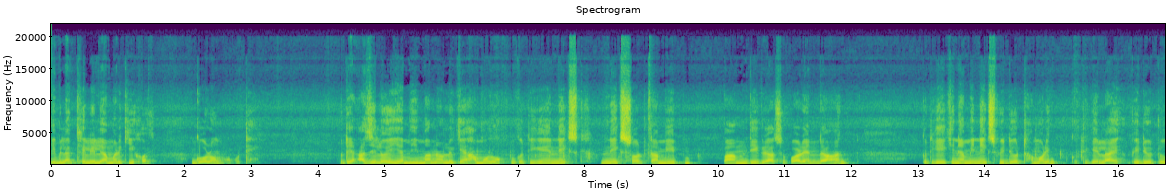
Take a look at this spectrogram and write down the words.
এইবিলাক খেলিলে আমাৰ কি হয়? গৰম উঠে। গতিকে আজিলৈ আমি ইমানলৈকে সামৰোঁ। গতিকে নেক্সট নেক্সটত আমি পাম the grasshopper and the ant গতিকে এইখিনি আমি নেক্সট ভিডিঅ'ত সামৰিম। গতিকে লাইক ভিডিঅ'টো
